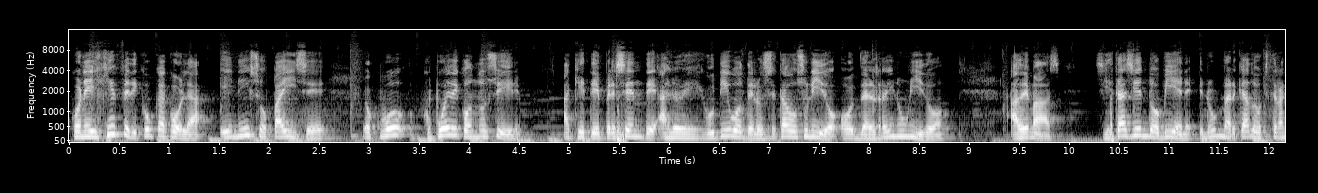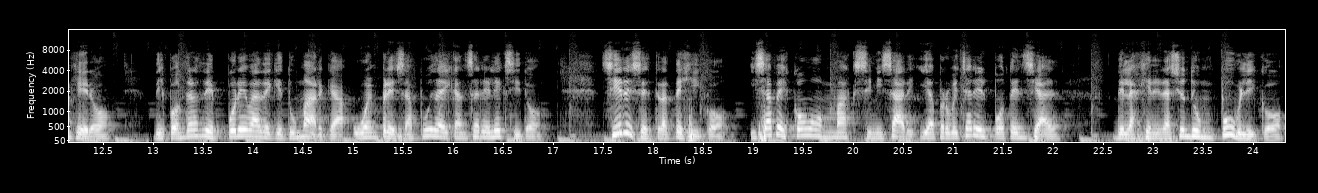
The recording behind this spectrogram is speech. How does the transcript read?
con el jefe de Coca-Cola en esos países, lo que puede conducir a que te presente a los ejecutivos de los Estados Unidos o del Reino Unido. Además, si estás yendo bien en un mercado extranjero, dispondrás de prueba de que tu marca o empresa puede alcanzar el éxito. Si eres estratégico y sabes cómo maximizar y aprovechar el potencial de la generación de un público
